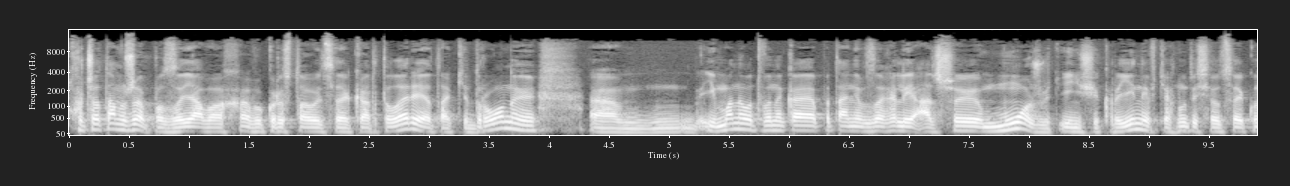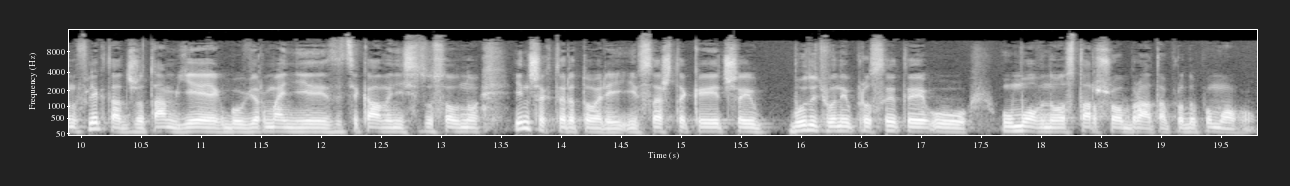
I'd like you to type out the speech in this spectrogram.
Хоча там вже по заявах використовується як артилерія, так і дрони. Ем, і в мене от виникає питання взагалі: а чи можуть інші країни втягнутися у цей конфлікт? Адже там є якби у Вірменії зацікавленість стосовно інших територій, і все ж таки, чи будуть вони просити у умовного старшого брата про допомогу?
